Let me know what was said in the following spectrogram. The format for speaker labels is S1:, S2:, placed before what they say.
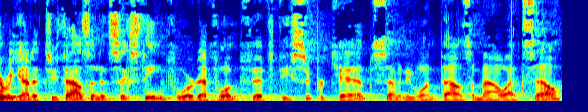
S1: Here we got a 2016 Ford F-150 Super Cab, 71,000 mile XL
